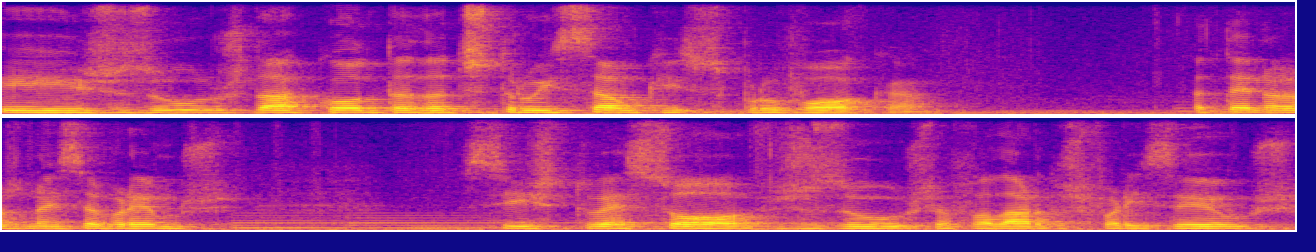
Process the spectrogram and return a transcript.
e Jesus dá conta da destruição que isso provoca. Até nós nem saberemos se isto é só Jesus a falar dos fariseus,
